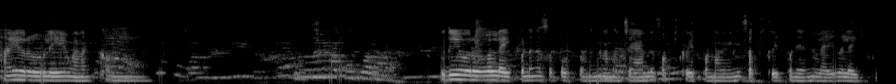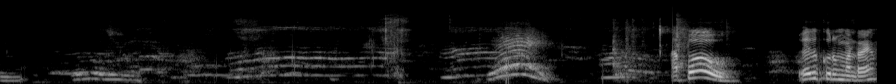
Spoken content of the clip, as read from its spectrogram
ஹாய் உறவுகளே வணக்கம். புதிய உறவுகள் லைக் பண்ணுங்க சப்போர்ட் பண்ணுங்க. நம்ம சேனலை சப்ஸ்கிரைப் பண்ணாதீங்க. சப்ஸ்கிரைப் பண்ணிடுங்க லைவை லைக் பண்ணுங்க. அப்போ எதுக்கு குறும் பண்றேன்?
